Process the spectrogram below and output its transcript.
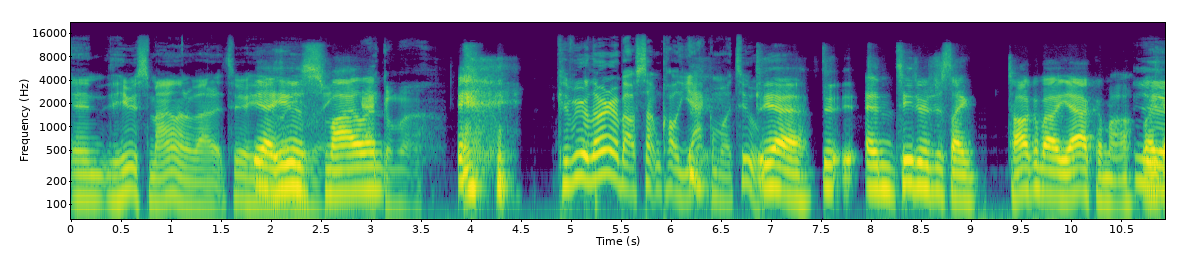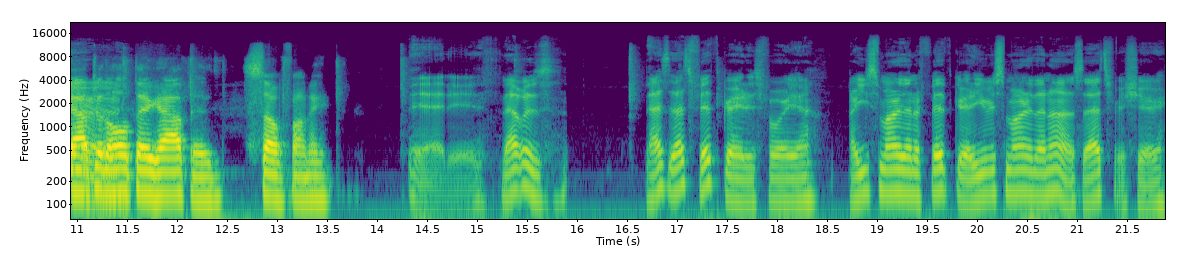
and he was smiling about it too. Yeah, he like- was he's like, smiling. Yakima. Cause we were learning about something called Yakima too. Yeah, and teacher was just like, talk about Yakima. Like after the whole thing happened. So funny. Yeah, dude. That was that's that's fifth graders for you. Are you smarter than a fifth grader? You were smarter than us, that's for sure.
